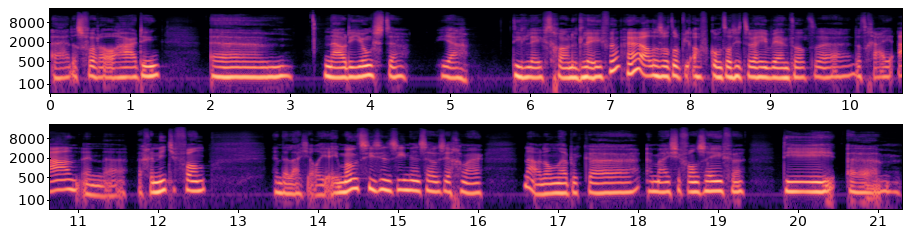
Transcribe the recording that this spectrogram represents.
dat is vooral haar ding. Ehm, nou, de jongste, ja, die leeft gewoon het leven. Hè? Alles wat op je afkomt als je twee bent, dat, dat ga je aan en daar geniet je van. En daar laat je al je emoties in zien en zo, zeg maar. Nou, dan heb ik uh, een meisje van zeven, die, um,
